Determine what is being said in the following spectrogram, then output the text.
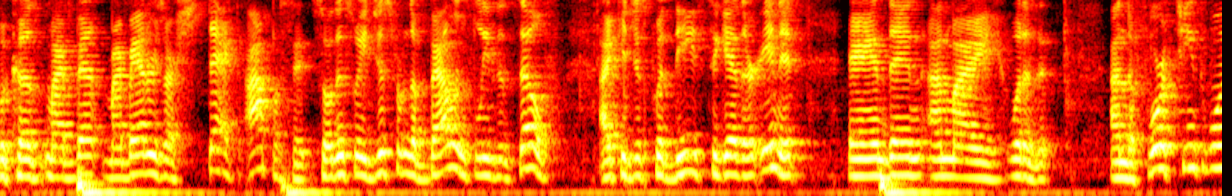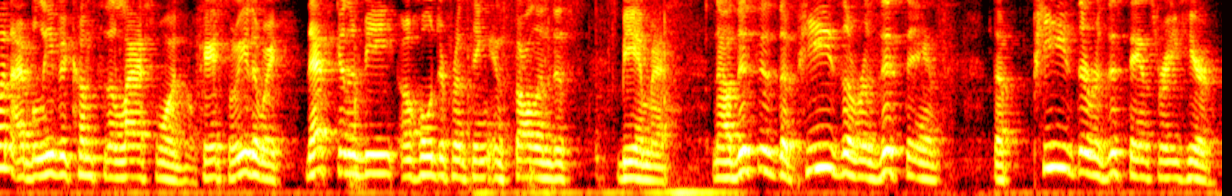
because my ba my batteries are stacked opposite. So this way, just from the balance leads itself, I could just put these together in it. And then on my, what is it? On the 14th one, I believe it comes to the last one. Okay, so either way, that's gonna be a whole different thing installing this BMS. Now this is the piezo resistance the piece the resistance right here.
